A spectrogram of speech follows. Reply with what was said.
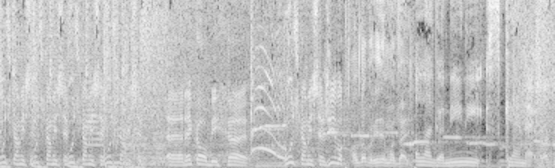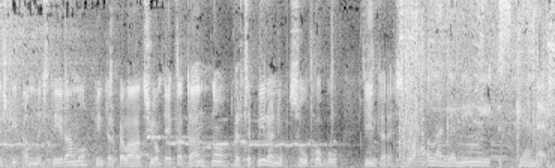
Fučka mi se, fučka mi se, fučka mi se, fučka mi se, e, rekao bih, e, fučka mi se živog. Ali dobro, idemo dalje. Laganini skener. Praktički amnestiramo interpelacijom eklatantno percepiranju sukobu interesa. Laganini skener.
